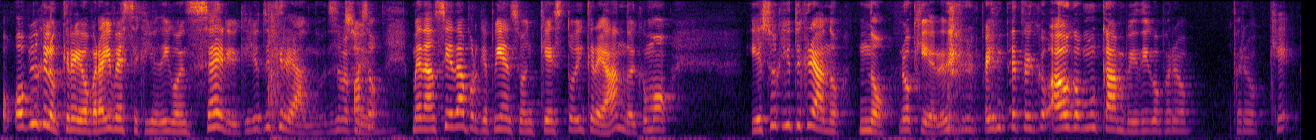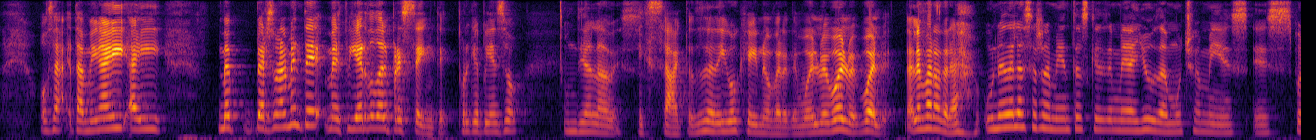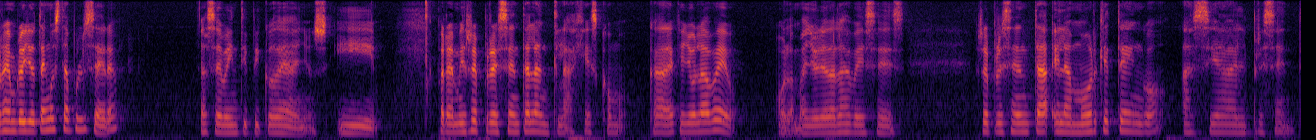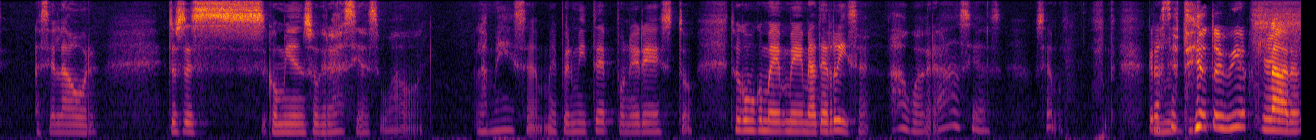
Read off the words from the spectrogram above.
obvio que lo creo, pero hay veces que yo digo, en serio, que yo estoy creando. Entonces me paso, me da ansiedad porque pienso en qué estoy creando. Es como, ¿y eso es que yo estoy creando? No, no quiero. De repente estoy, hago como un cambio y digo, pero, pero, ¿qué? O sea, también hay, hay, me, personalmente me pierdo del presente porque pienso, un día a la vez. Exacto. Entonces digo, ok, no, espérate, vuelve, vuelve, vuelve. Dale para atrás. Una de las herramientas que me ayuda mucho a mí es, es por ejemplo, yo tengo esta pulsera hace veintipico de años y para mí representa el anclaje. Es como cada vez que yo la veo, o la mayoría de las veces, representa el amor que tengo hacia el presente, hacia la hora. Entonces comienzo, gracias, wow, la mesa me permite poner esto. Entonces como que me, me, aterriza. Agua, gracias. O sea, gracias a ti yo estoy vivo. Claro.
